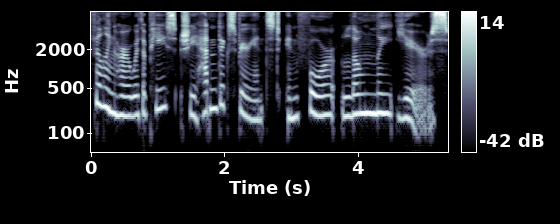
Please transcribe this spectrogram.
filling her with a peace she hadn't experienced in four lonely years.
